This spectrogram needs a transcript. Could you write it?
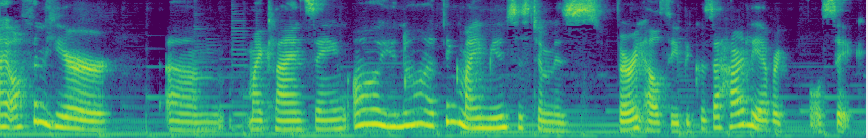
I often hear um, my clients saying, Oh, you know, I think my immune system is very healthy because I hardly ever fall sick.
